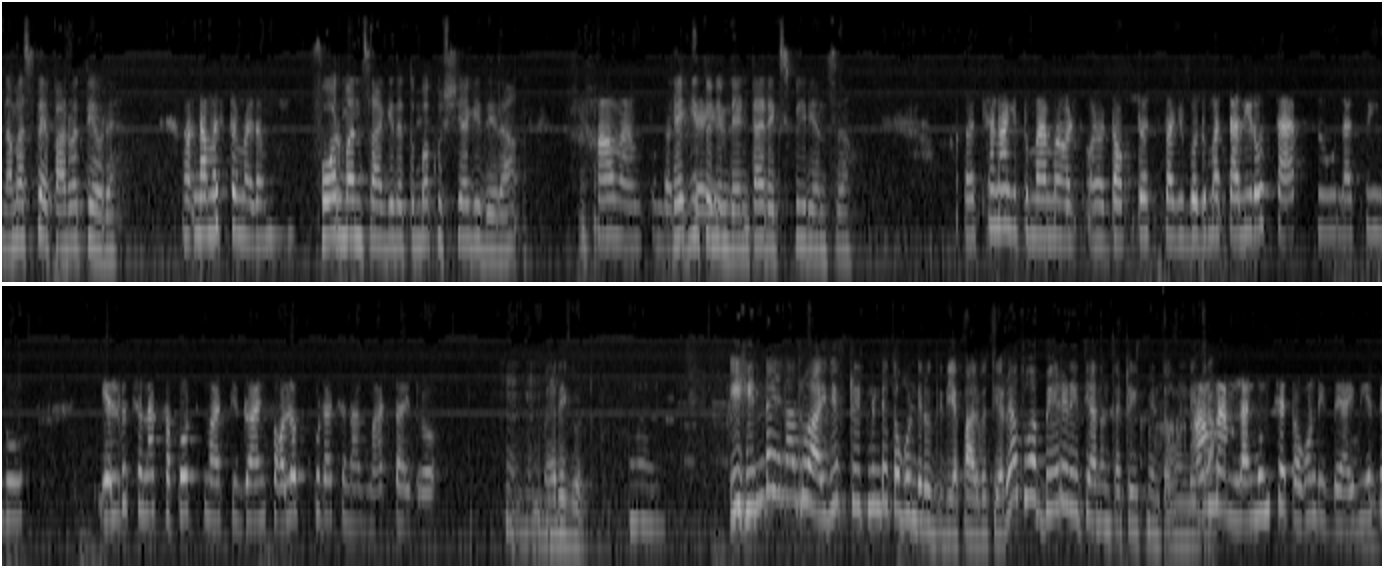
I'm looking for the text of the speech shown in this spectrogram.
ನಮಸ್ತೆ ಪಾರ್ವತಿ ಅವರೇ. ಆ, ನಮಸ್ತೆ ಮೇಡಮ್ ಫೋರ್ ಮಂತ್ಸ್ ಆಗಿದೆ. ತುಂಬಾ ಖುಷಿಯಾಗಿದ್ದೀರಾ? ಹಾ ಮ್ಯಾಮ್ ತುಂಬಾ ಹೇಗಿತ್ತು ನಿಮ್ದು ಎಂಟೈರ್ ಎಕ್ಸ್ಪೀರಿಯನ್ಸ್ ಚೆನ್ನಾಗಿತ್ತು ಮ್ಯಾಮ್ ಡಾಕ್ಟರ್ಸ್ ಆಗಿರ್ಬೋದು ಮತ್ತೆ ಅಲ್ಲಿರೋ ಸ್ಟಾಫ್ಸ್ ನರ್ಸಿಂಗು ಎಲ್ರು ಚೆನ್ನಾಗಿ ಸಪೋರ್ಟ್ ಮಾಡ್ತಿದ್ರು ಅಂಡ್ ಫಾಲೋ ಅಪ್ ಕೂಡ ಚೆನ್ನಾಗಿ ಮಾಡ್ತಾ ಇದ್ರು. ವೆರಿ ಗುಡ್ ಈ ಹಿಂದೆ ಏನಾದ್ರೂ ಐ ವಿ ಎಫ್ ಟ್ರೀಟ್ಮೆಂಟ್ ತಗೊಂಡಿರೋದಿದೆಯಾ ಪಾರ್ವತಿ ಅವರು ಅಥವಾ ಬೇರೆ ರೀತಿಯಾದಂತ ಟ್ರೀಟ್ಮೆಂಟ್ ಹಾ ತಗೊಂಡಿದ್ರಾ ಮ್ಯಾಮ್ ನಾನು ಮುಂಚೆ ತಗೊಂಡಿದ್ದೆ. ಐ ವಿ ಎಫ್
